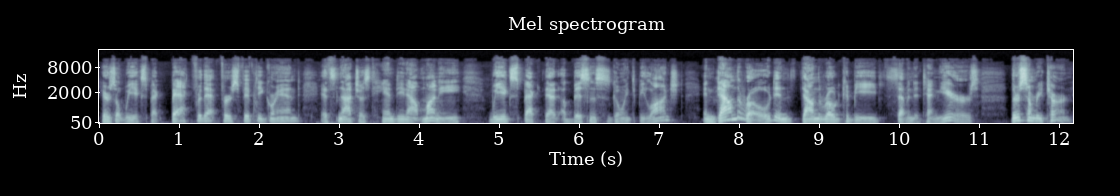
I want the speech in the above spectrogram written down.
Here's what we expect back for that first 50 grand. It's not just handing out money. We expect that a business is going to be launched. And down the road, and down the road could be seven to 10 years, there's some return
